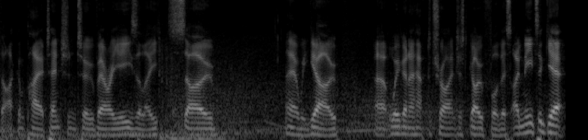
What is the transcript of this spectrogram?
that I can pay attention to very easily. So there we go. Uh, we're going to have to try and just go for this. I need to get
